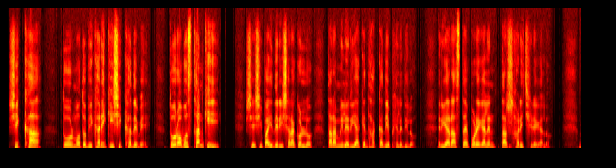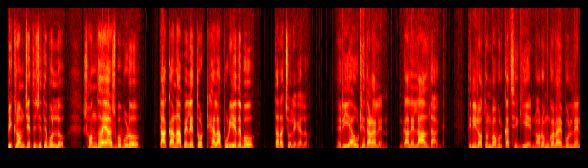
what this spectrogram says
শিক্ষা? তোর মতো ভিখারি কি শিক্ষা দেবে? তোর অবস্থান কি? সে সিপাহীদের ইশারা করল, তারা মিলে রিয়াকে ধাক্কা দিয়ে ফেলে দিল। রিয়া রাস্তায় পড়ে গেলেন, তার শাড়ি ছিঁড়ে গেল। বিক্রম যেতে যেতে বলল, সন্ধ্যায় আসব বুড়ো, টাকা না পেলে তোর ঠেলা পুড়িয়ে দেব। তারা চলে গেল। রিয়া উঠে দাঁড়ালেন, গালে লাল দাগ। তিনি রতনবাবুর কাছে গিয়ে নরম গলায় বললেন,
